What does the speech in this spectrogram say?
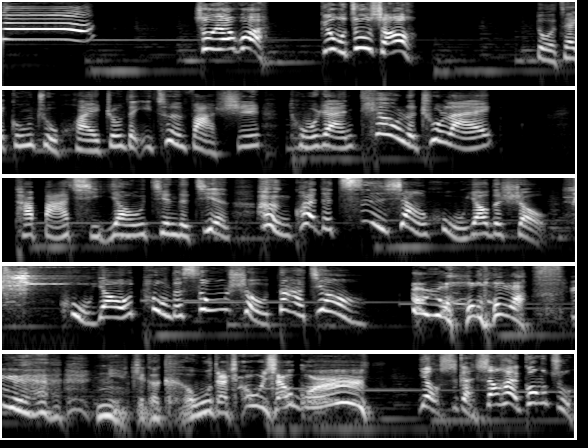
啊！臭妖怪，给我住手！躲在公主怀中的一寸法师突然跳了出来，他拔起腰间的剑，很快的刺向虎妖的手。虎妖痛得松手大叫。哎呦，好痛啊！你这个可恶的臭小鬼！要是敢伤害公主，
